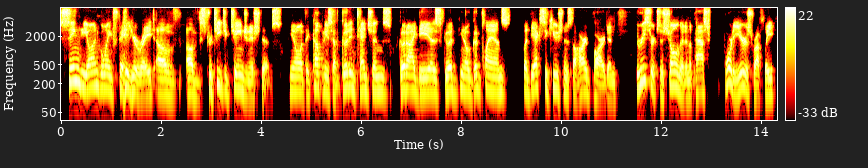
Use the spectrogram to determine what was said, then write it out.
Seeing the ongoing failure rate of, of strategic change initiatives. You know, the companies have good intentions, good ideas, good, you know, good plans, but the execution is the hard part. And the research has shown that in the past 40 years, roughly,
